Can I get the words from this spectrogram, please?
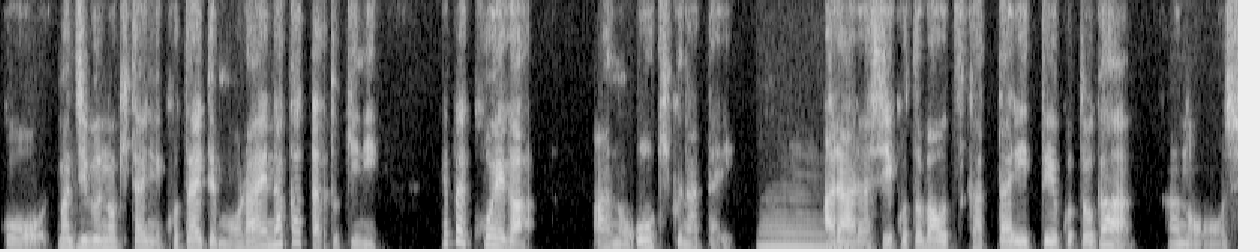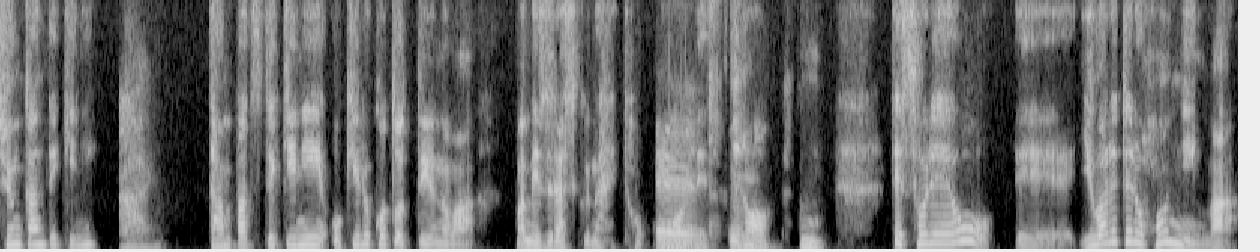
こう、まあ、自分の期待に応えてもらえなかった時に、やっぱり声が、あの、大きくなったり、荒々しい言葉を使ったりっていうことが、あの、瞬間的に、はい。単発的に起きることっていうのは、まあ珍しくないと思うんですけど、えー、うん。で、それを、えー、言われてる本人は、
